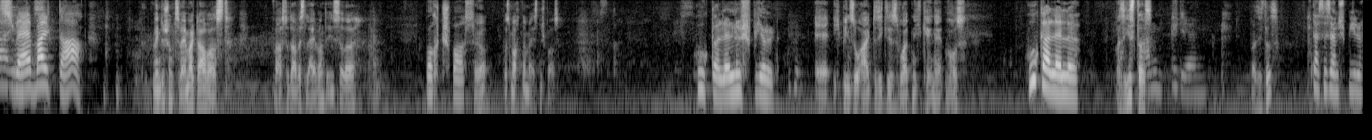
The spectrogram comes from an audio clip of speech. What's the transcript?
zweimal da. Wenn du schon zweimal da warst, warst du da, weil es Leihwand ist? Oder? Macht Spaß. Ja. Was macht denn am meisten Spaß? Hukalele spielen. Äh, ich bin so alt, dass ich dieses Wort nicht kenne. Was? Hukalele. Was ist das? Was ist das? Das ist ein Spiel.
